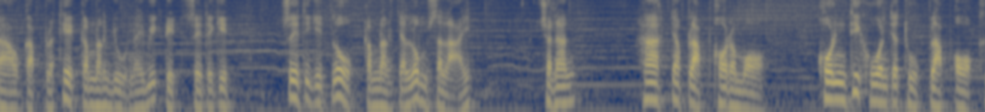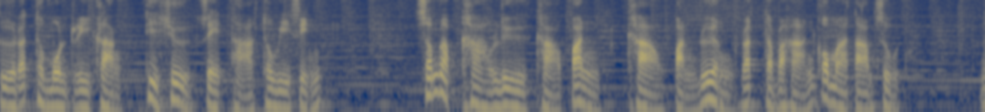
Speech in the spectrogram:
ราวกับประเทศกำลังอยู่ในวิกฤตเศรษฐกิจ เศรษฐกิจโลกกำลังจะล่มสลาย ฉะนั้นหากจะปรับคอรมอคนที่ควรจะถูกปรับออกคือรัฐมนตรีคลังที่ชื่อเศรษฐาทวีสินสำหรับข่าวลือข่าวปั้น ข่าวปั่นเรื่องรัฐประหารก็มาตามสูตร ใน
